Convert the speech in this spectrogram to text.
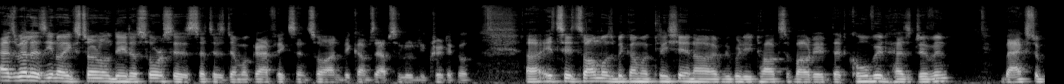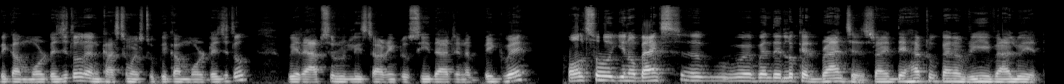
as well as you know external data sources such as demographics and so on becomes absolutely critical. Uh, it's it's almost become a cliche now. Everybody talks about it that covid has driven banks to become more digital and customers to become more digital. We are absolutely starting to see that in a big way. Also you know banks uh, when they look at branches right they have to kind of reevaluate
